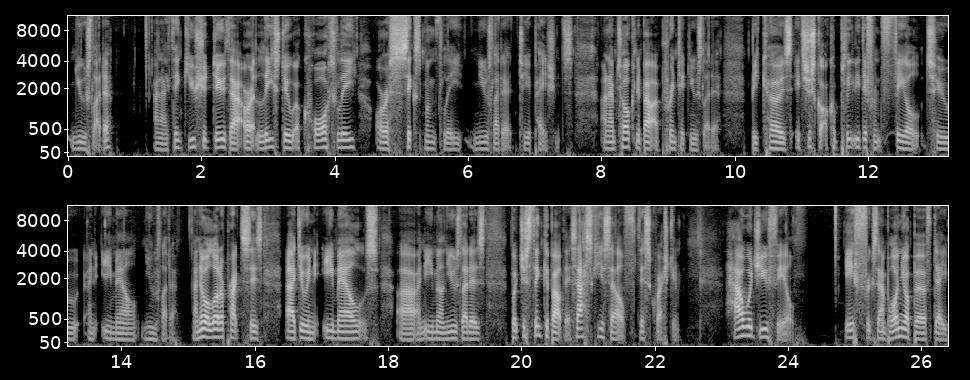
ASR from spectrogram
newsletter and I think you should do that, or at least do a quarterly or a six monthly newsletter to your patients. And I'm talking about a printed newsletter because it's just got a completely different feel to an email newsletter. I know a lot of practices are doing emails uh, and email newsletters, but just think about this. Ask yourself this question How would you feel if, for example, on your birthday,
